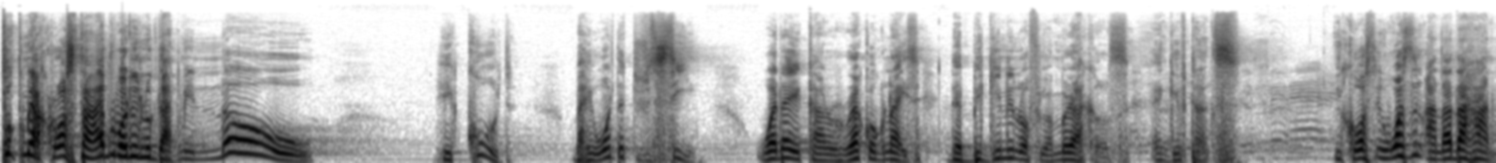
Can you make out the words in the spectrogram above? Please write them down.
Took me across town. Everybody looked at me. No. He could, but he wanted to see whether you can recognize the beginning of your miracles and give thanks. Because it wasn't another hand,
